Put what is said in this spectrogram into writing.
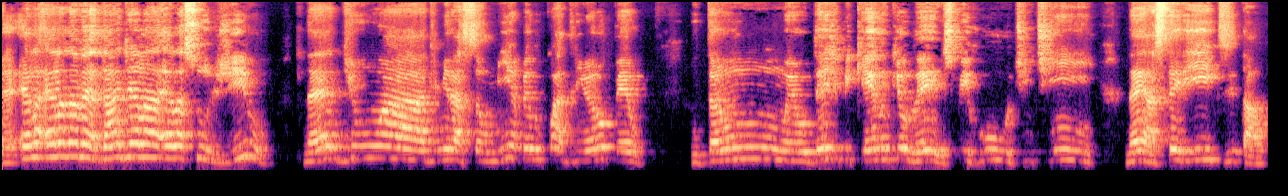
É, ela, ela, na verdade, ela, ela surgiu né, de uma admiração minha pelo quadrinho europeu. Então, eu desde pequeno que eu leio Spirou, Tintin, né, Asterix e tal.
